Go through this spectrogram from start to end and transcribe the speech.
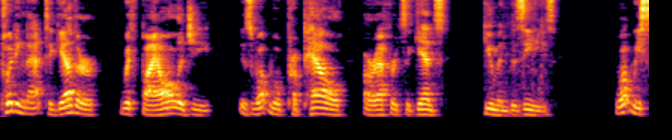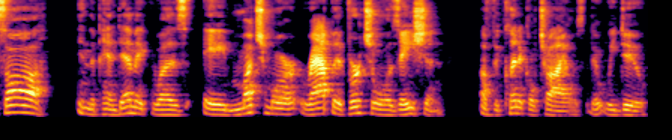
putting that together with biology is what will propel our efforts against human disease. What we saw in the pandemic was a much more rapid virtualization of the clinical trials that we do.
